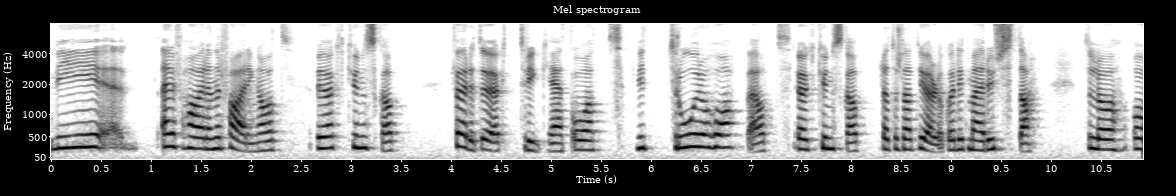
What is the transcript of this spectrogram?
Vi har en erfaring av at økt kunnskap fører til økt trygghet, og at vi tror og håper at økt kunnskap rett og slett gjør dere litt mer rusta til å, å,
